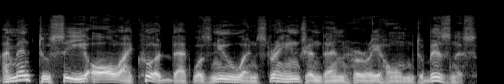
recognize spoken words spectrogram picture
I meant to see all I could that was new and strange and then hurry home to business.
